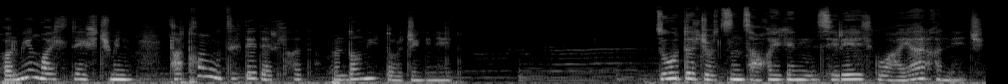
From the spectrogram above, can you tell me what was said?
хормын гойлтой ихч минь тотхон үзэгдээд арилахад хундагны дуужин гинээд зүүдэлж удсан цонхыг нь сэрээлгүй аяархан нээж.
